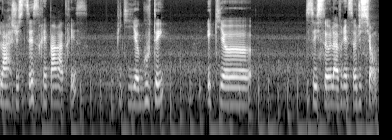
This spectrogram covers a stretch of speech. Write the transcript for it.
la justice réparatrice, puis qui a goûté et qui a. C'est ça la vraie solution.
